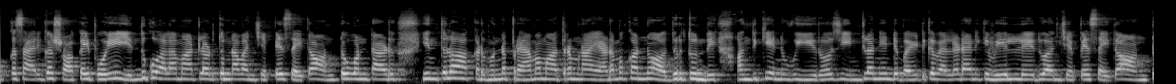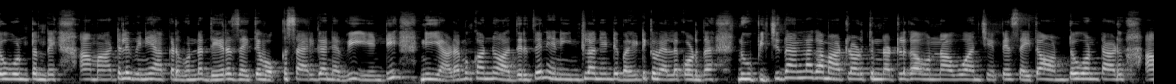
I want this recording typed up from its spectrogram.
ఒక్కసారిగా షాక్ అయిపోయి ఎందుకు అలా మాట్లాడుతున్నావు? అని చెప్పేసి అయితే అంటూ ఉంటాడు. ఇంతలో అక్కడ ఉన్న ప్రేమ మాత్రం నా ఎడమ కన్ను అదురుతుంది. అందుకే నువ్వు ఈరోజు ఇంట్లో నుండి బయటకు వెళ్ళడానికి వీలు లేదు అని చెప్పేసి అయితే అంటూ ఉంటుంది. ఆ మాటలు విని అక్కడ ఉన్న ధీరజ్ అయితే ఒక్కసారిగా నవ్వి ఏంటి? నీ ఎడమ కన్ను అదిరితే నేను ఇంట్లో నుండి బయటకు వెళ్ళకూడదా? నువ్వు పిచ్చిదానిలాగా మాట్లాడుతున్నట్లుగా ఉన్నావు అని చెప్పేసి అయితే అంటూ ఉంటాడు. ఆ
